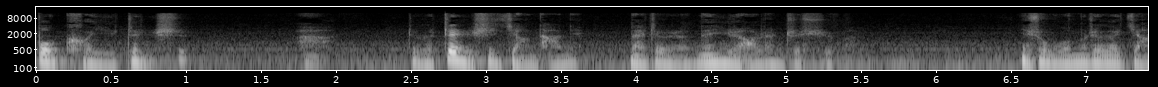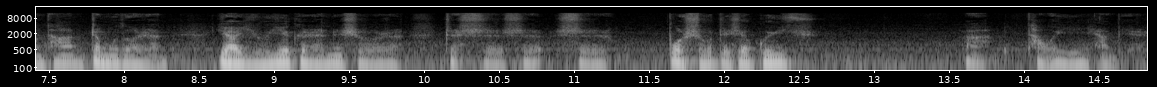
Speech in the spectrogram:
不可以正视啊，这个正式讲堂呢，那这个人能扰人之许吗？你说我们这个讲堂这么多人，要有一个人的时候是，这是是是不守这些规矩啊，他会影响别人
